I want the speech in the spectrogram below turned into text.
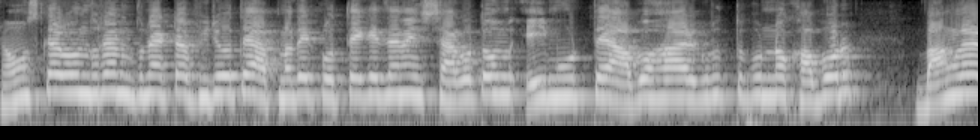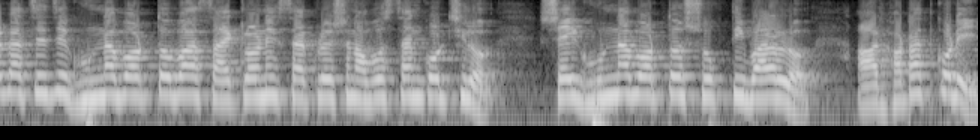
নমস্কার বন্ধুরা, নতুন একটা ভিডিওতে আপনাদের প্রত্যেকে জানাই স্বাগতম। এই মুহূর্তে আবহাওয়ার গুরুত্বপূর্ণ খবর, বাংলার কাছে যে ঘূর্ণাবর্ত বা সাইক্লনিক সার্কুলেশন অবস্থান করছিল, সেই ঘূর্ণাবর্ত শক্তি বাড়ালো। আর হঠাৎ করেই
